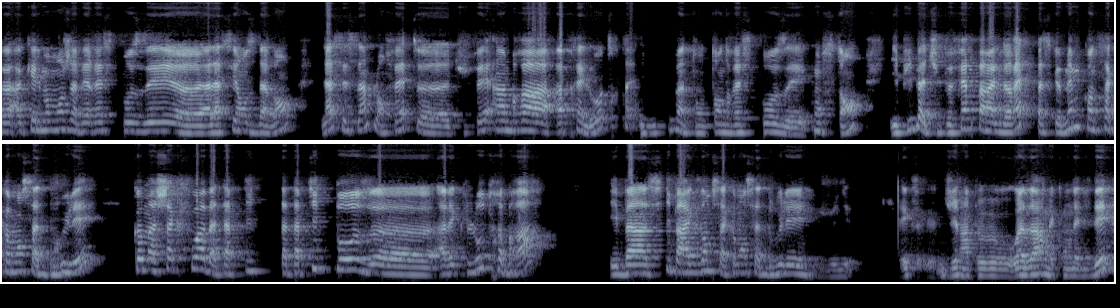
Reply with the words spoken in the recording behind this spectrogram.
euh, à quel moment j'avais reposé euh, à la séance d'avant. Là, c'est simple, en fait, tu fais un bras après l'autre, et du coup, bah, ton temps de repose est constant. Et puis, bah, tu peux faire pas mal de reps, parce que même quand ça commence à te brûler, comme à chaque fois, bah, ta petite, as ta petite pause avec l'autre bras, et ben, si par exemple ça commence à te brûler, je dire un peu au hasard, mais qu'on a l'idée,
